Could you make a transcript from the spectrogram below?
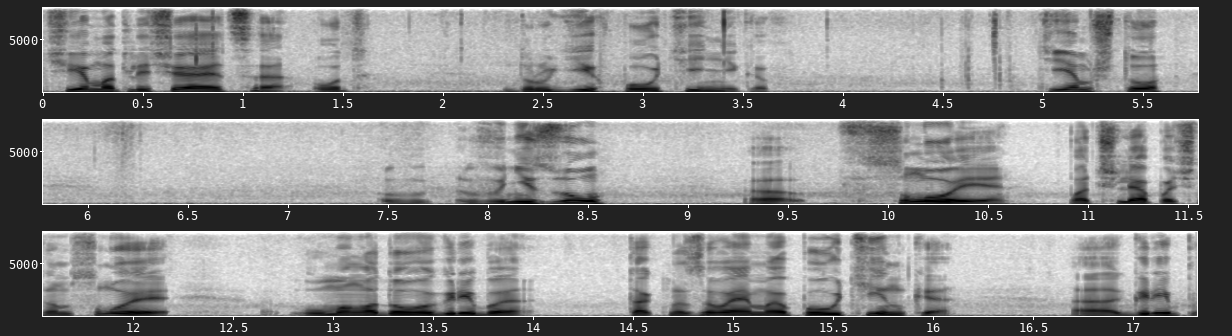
Чем отличается от других паутинников? Тем, что внизу э, в слое под шляпочном слое у молодого гриба так называемая паутинка. А, гриб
